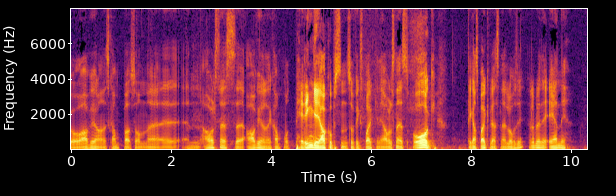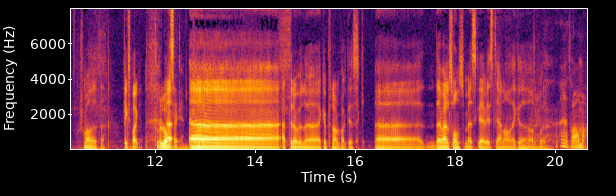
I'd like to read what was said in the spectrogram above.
og avgjørende kamper, som eh, en Avaldsnes eh, avgjørende kamp mot Per Inge Jacobsen, som fikk sparken i Avaldsnes, og Fikk han sparken, forresten? Er det lov å si? Eller ble de enige? Hvordan var dette? Fikk sparken. Tror det lov å si. Eh, etter å ha vunnet cupfinalen, faktisk. Eh, det er vel sånn som er skrevet i stjernene, er ikke det? Det er drama.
